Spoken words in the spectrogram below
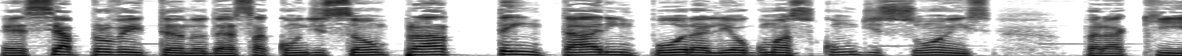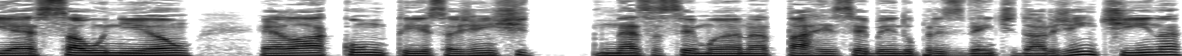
é, se aproveitando dessa condição para tentar impor ali algumas condições para que essa união ela aconteça. A gente nessa semana está recebendo o presidente da Argentina,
